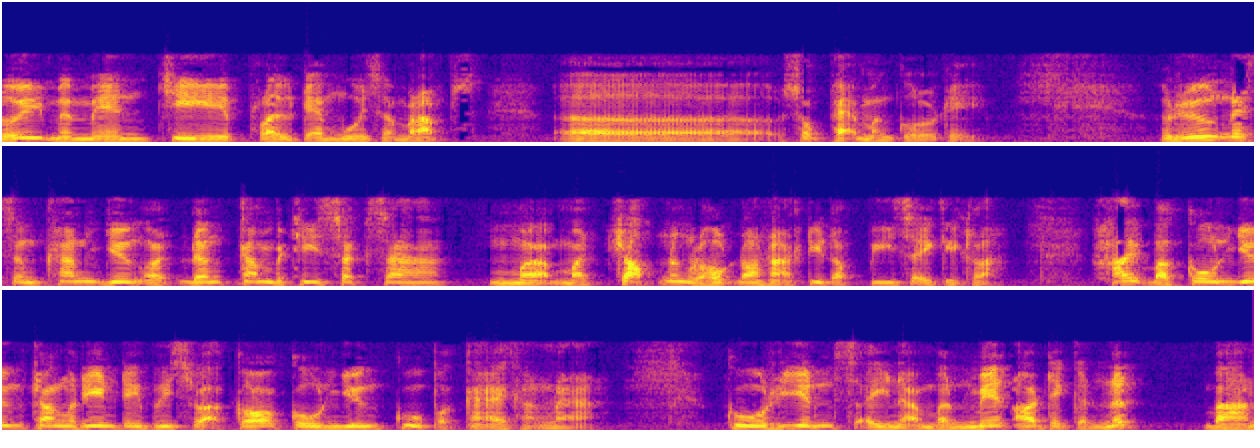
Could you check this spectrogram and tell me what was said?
លុយមិនមែនជាផ្លូវតែមួយសម្រាប់អឺសុភមង្គលទេរឿងនេះសំខាន់យើងឲ្យដឹងកម្មវិធីសិក្សាមកមកចប់នឹងរហូតដល់ថ្នាក់ទី12ស្អីគេខ្លះហើយបើកូនយើងចង់រៀនទេវិស្វករកូនយើងគួរបកកែខាងណា គួររៀនស្អីណាមិនមែនឲ្យតែកណិតបាន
